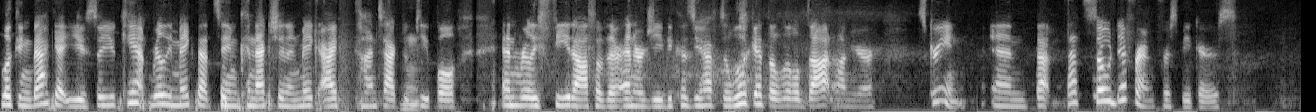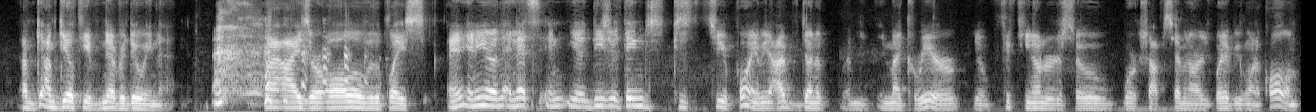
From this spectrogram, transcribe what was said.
looking back at you. So you can't really make that same connection and make eye contact with mm. people and really feed off of their energy because you have to look at the little dot on your screen. And that that's so different for speakers. I'm, I'm guilty of never doing that my eyes are all over the place, and, and, you know, and that's and you know, these are things because to your point, I mean, I've done it mean, in my career, you know, fifteen hundred or so workshops, seminars, whatever you want to call them.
